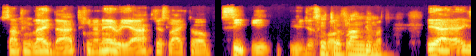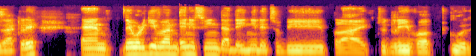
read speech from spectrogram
something like that, in an area just like a city. You just city of London. Humans. Yeah, exactly. And they were given anything that they needed to be like to live a good,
